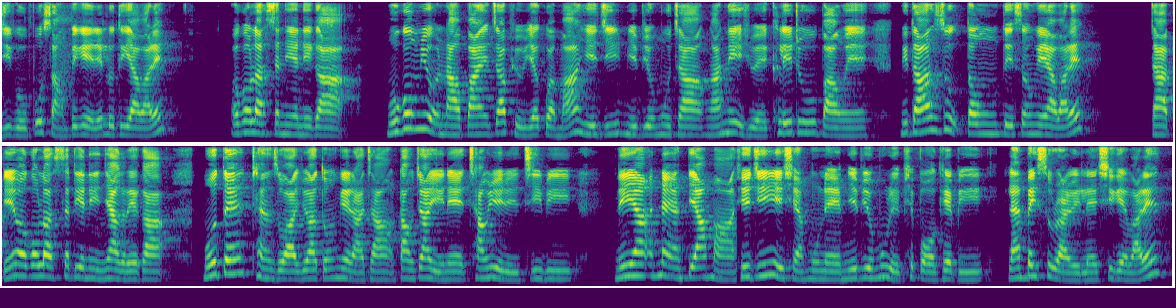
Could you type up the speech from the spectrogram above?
ကြီးကိုပို့ဆောင်ပေးခဲ့တယ်လို့သိရပါတယ်။ ဩဂုတ်လ12ရက်နေ့ကမိုးကုတ်မြို့အနောက်ပိုင်းကြောက်ဖြူရက်ကွက်မှာရေကြီးမြေပြိုမှုကြောင့်9နှစ်အရွယ်ကလေးတူပါဝင်မိသားစု3ဦးသေဆုံးခဲ့ရပါတယ်။ဒါ့အပြင်ဩဂုတ်လ17ရက်နေ့ညကလေးကမိုးတဲထန်စွာရွာသွန်းခဲ့တာကြောင့်တောင်ကျရေနဲ့ချောင်းရည်တွေကြီးပြီးနေရအနှံ့အပြားမှာရေကြီးရေရှမ်းမှုနဲ့မြေပြိုမှုတွေဖြစ်ပေါ်ခဲ့ပြီးလမ်းပိတ်ဆို့တာတွေလည်းရှိခဲ့ပါတယ်။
